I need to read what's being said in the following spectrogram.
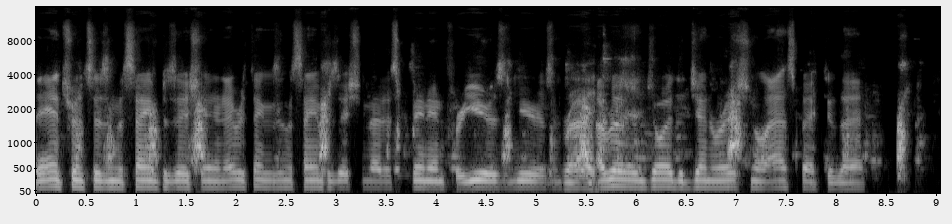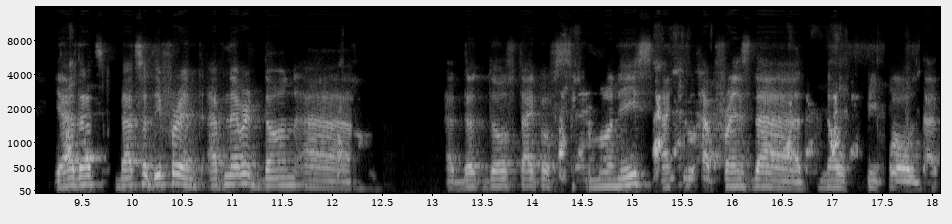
the entrance is in the same position and everything's in the same position that it's been in for years and years. And right. I really enjoyed the generational aspect of that. Yeah, that's that's a different. I've never done uh, uh, th- those type of ceremonies. I do have friends that know people that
